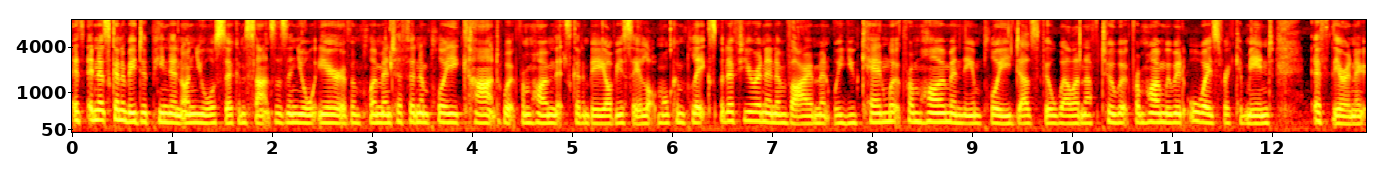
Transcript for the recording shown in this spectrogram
it's, and it's going to be dependent on your circumstances and your area of employment. If an employee can't work from home, that's going to be obviously a lot more complex. But if you're in an environment where you can work from home and the employee does feel well enough to work from home, we would always recommend if they're in a,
